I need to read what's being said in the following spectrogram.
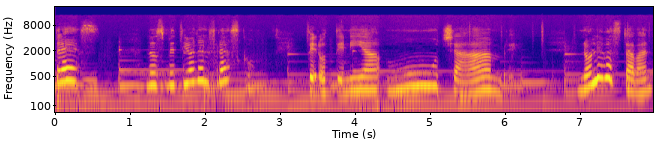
tres. Los metió en el frasco, pero tenía mucha hambre. No le bastaban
